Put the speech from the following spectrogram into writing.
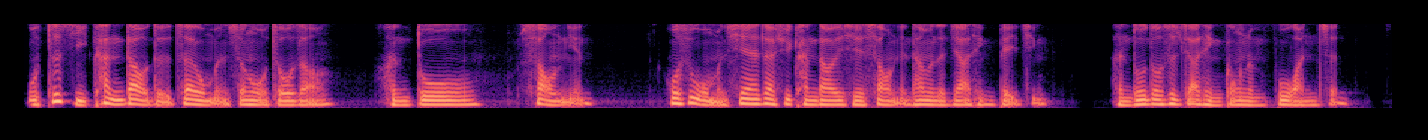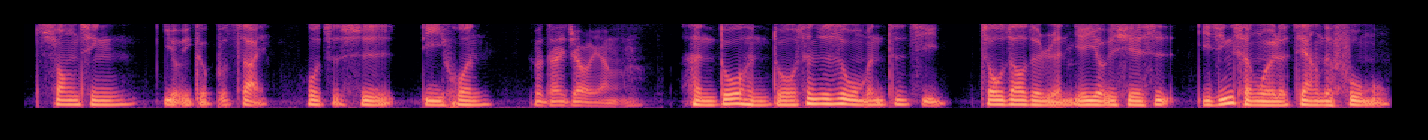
我自己看到的，在我们生活周遭，很多少年。或是我们现在再去看到一些少年，他们的家庭背景很多都是家庭功能不完整，双亲有一个不在，或者是离婚、隔代教养啊，很多很多，甚至是我们自己周遭的人也有一些是已经成为了这样的父母，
